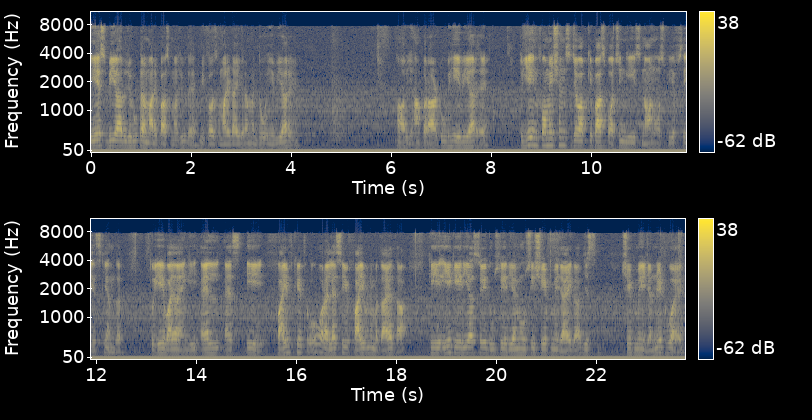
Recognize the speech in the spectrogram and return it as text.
ए एस बी आर जो रूटर हमारे पास मौजूद है बिकॉज़ हमारे डायग्राम में दो ए वी आर हैं, और यहाँ पर आर टू भी ए वी आर है। तो ये इंफॉर्मेशंस जब आपके पास पहुँचेंगी इस non O S P F से इसके अंदर तो ये वाया आएँगी एल एस ए फाइव के थ्रू और एल एस ए फाइव ने बताया था कि ये एक एरिया से दूसरे एरिया में उसी शेप में जाएगा, जिस शेप में जनरेट हुआ है।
